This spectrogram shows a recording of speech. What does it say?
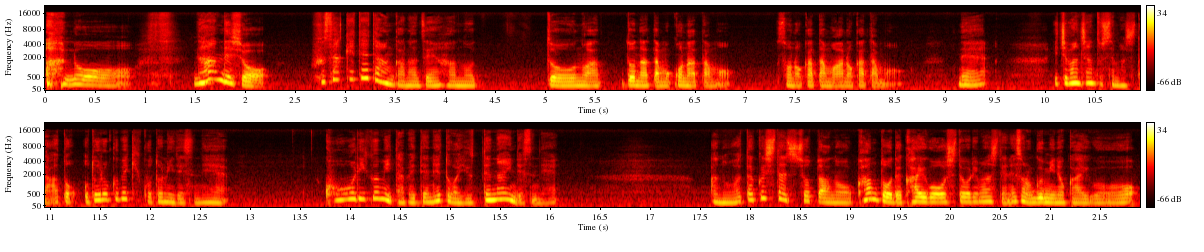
あのなんでしょう。ふざけてたんかな前半のどのどなたもこなたも。その方もあの方も。ね。一番ちゃんとしてました。あと驚くべきことにですね。氷グミ食べてねとは言ってないんですね。あの私たちちょっとあの関東で会合をしておりましてねそのグミの会合を。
